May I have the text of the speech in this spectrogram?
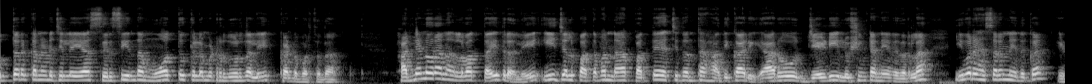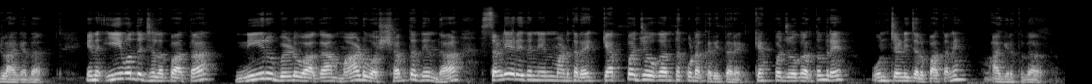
ಉತ್ತರ ಕನ್ನಡ ಜಿಲ್ಲೆಯ ಸಿರ್ಸಿಯಿಂದ ಮೂವತ್ತು ಕಿಲೋಮೀಟರ್ ದೂರದಲ್ಲಿ ಕಂಡುಬರ್ತದೆ ಹದಿನೆಂಟುನೂರ ನಲವತ್ತೈದರಲ್ಲಿ ಈ ಜಲಪಾತವನ್ನು ಪತ್ತೆ ಹಚ್ಚಿದಂತಹ ಅಧಿಕಾರಿ ಯಾರು? ಜೆ ಡಿ ಲುಷಿಂಗ್ಟನ್ ಏನಿದಾರಲ್ಲ, ಇವರ ಹೆಸರನ್ನು ಇದಕ್ಕೆ ಇಡಲಾಗಿದೆ ಇನ್ನು ಈ ಒಂದು ಜಲಪಾತ ನೀರು ಬೀಳುವಾಗ ಮಾಡುವ ಶಬ್ದದಿಂದ ಸ್ಥಳೀಯರು ಇದನ್ನು ಏನು ಮಾಡ್ತಾರೆ? ಕೆಪ್ಪ ಜೋಗ ಅಂತ ಕೂಡ ಕರೀತಾರೆ. ಕೆಪ್ಪ ಜೋಗ ಅಂತಂದರೆ ಉಂಚಳಿ ಜಲಪಾತನೇ ಆಗಿರ್ತದೆ.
